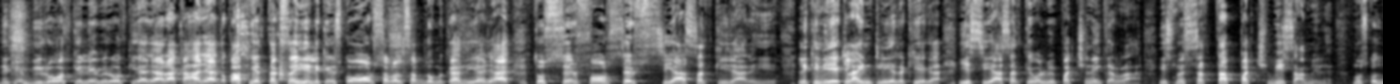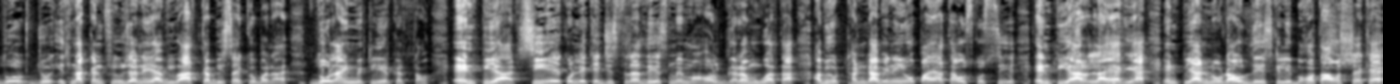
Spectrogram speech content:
देखिए, विरोध के लिए विरोध किया जा रहा कहा जाए तो काफ़ी हद तक सही है, लेकिन इसको और सरल शब्दों में कह दिया जाए तो सिर्फ़ और सिर्फ़ सियासत की जा रही है। लेकिन एक लाइन क्लियर रखिएगा, ये सियासत केवल विपक्ष नहीं कर रहा है, इसमें सत्ता पक्ष भी शामिल है। मैं उसको दो, जो इतना कंफ्यूजन है या विवाद का विषय क्यों बना है, दो लाइन में क्लियर करता हूँ। एनपीआर सीए को लेकर जिस तरह देश में माहौल गर्म हुआ था, अभी वो ठंडा भी नहीं हो पाया था, उसको एनपीआर लाया गया। एनपीआर नो डाउट देश के लिए बहुत आवश्यक है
